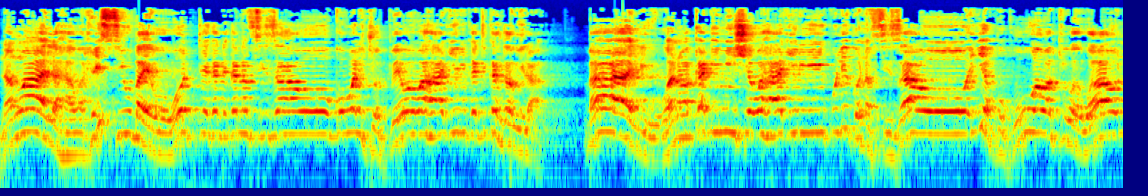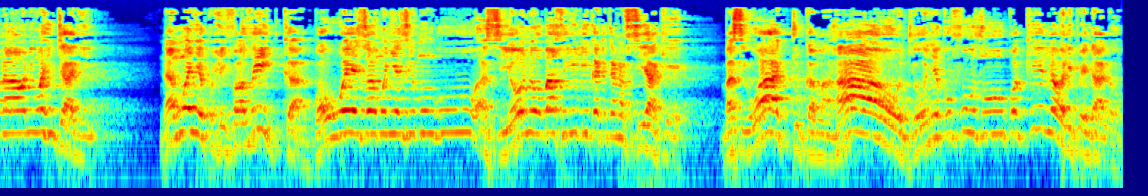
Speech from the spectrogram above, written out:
Na wala hawahisi ubaya wowote katika nafsi zao kwa walichopewa wahajiri katika ngawira. Bali wanawakadimisha wahajiri kuliko nafsi zao ijapokuwa wakiwa wao nao ni wahitaji. Na mwenye kuhifadhika kwa uwezo wa Mwenyezi Mungu asione ubakhili katika nafsi yake. basi watu kama hao ndio wenye kufuzu kwa kila walipendalo.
